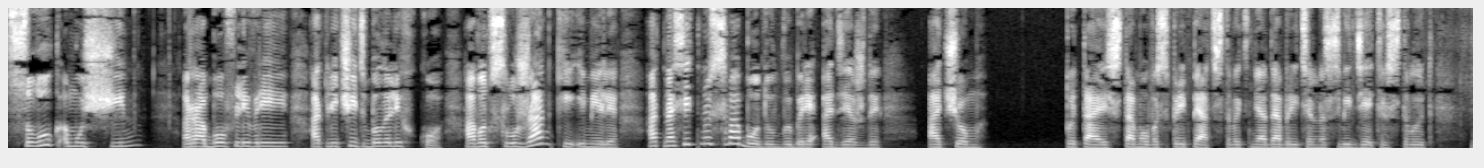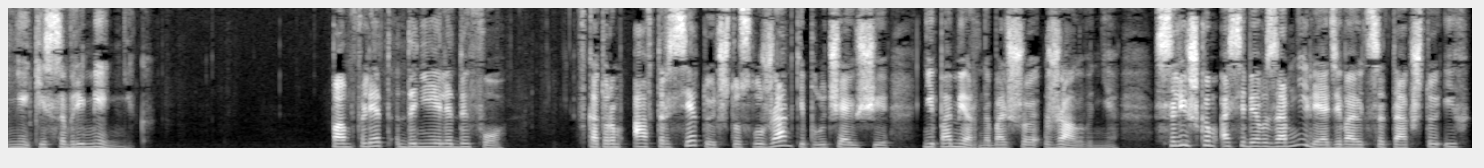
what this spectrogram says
Слуг мужчин, рабов ливреи отличить было легко, а вот служанки имели относительную свободу в выборе одежды, о чем, пытаясь тому воспрепятствовать, неодобрительно свидетельствует некий современник. Памфлет Даниэля Дефо в котором автор сетует, что служанки, получающие непомерно большое жалование, слишком о себе возомнили и одеваются так, что их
